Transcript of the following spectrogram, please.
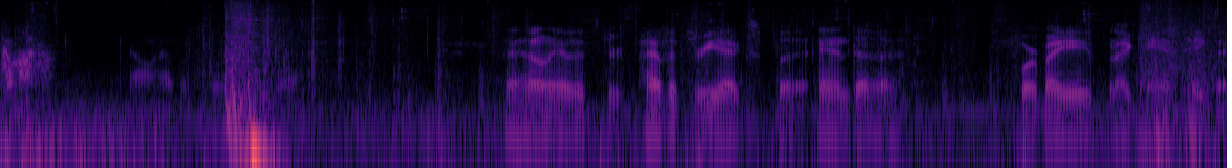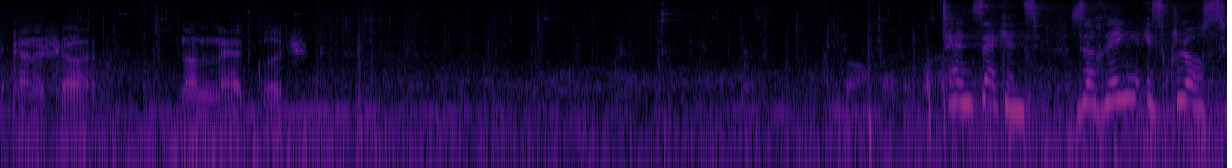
come on. I don't have a clue. like that. I only have a th I have a 3x, but and uh 4x8, but I can't take that kind of shot. Not on a head glitch. I'm going by the bar. 10 seconds. The ring is close.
